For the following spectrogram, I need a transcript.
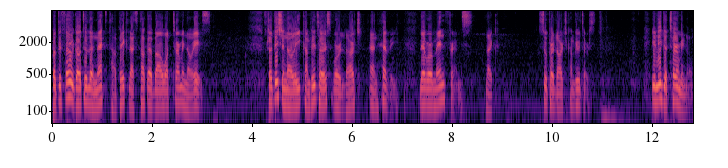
But before we go to the next topic, let's talk about what terminal is. Traditionally, computers were large and heavy. They were mainframes, like super large computers. You need a terminal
